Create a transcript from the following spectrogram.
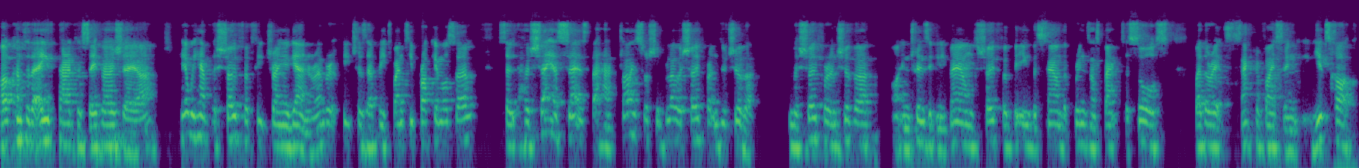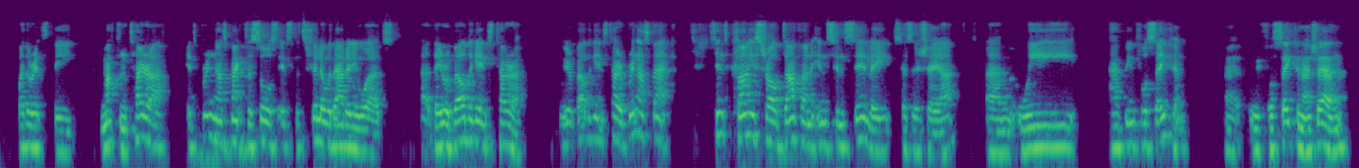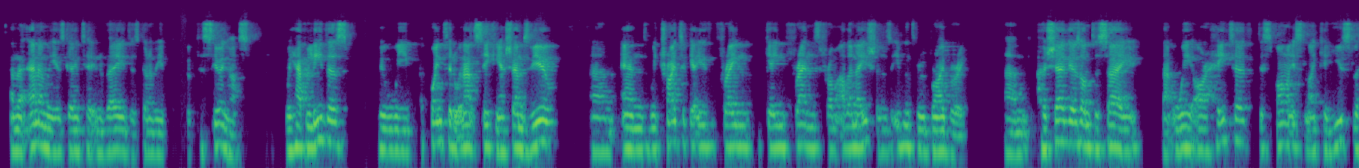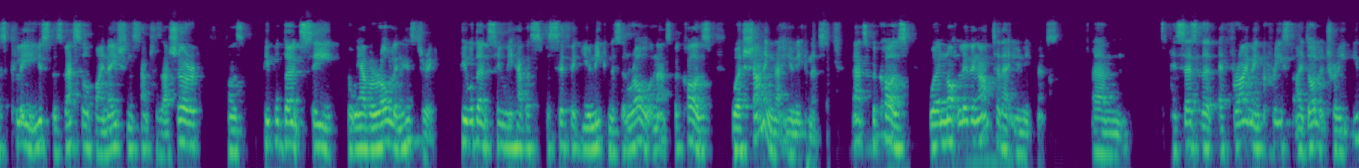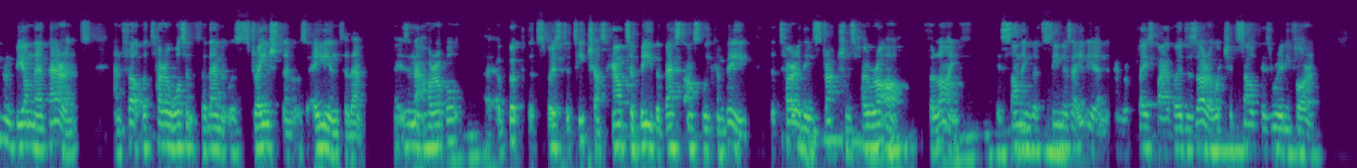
Welcome to the eighth perek of Sefer Hosea. Here we have the shofar featuring again. Remember, it features every 20 prokim or so. So Hosea says that Haklai should blow a shofar and do tshuva. The shofar and tshuva are intrinsically bound. Shofar being the sound that brings us back to source, whether it's sacrificing Yitzchak, whether it's the Matan Torah, it's bringing us back to source. It's the tefillah without any words. Uh, they rebelled against Torah. We rebelled against Torah. Bring us back. Since Klal Yisrael daven insincerely, says Isaiah, um, we have been forsaken. Uh, we've forsaken Hashem, and the enemy is going to invade, is going to be pursuing us. We have leaders who we appointed without seeking Hashem's view, um, and we try to gain, frame, gain friends from other nations, even through bribery. Um, goes on to say that we are hated, despised like a useless kli, useless vessel by nations such as Ashur, because people don't see that we have a role in history. People don't see we have a specific uniqueness and role, and that's because we're shunning that uniqueness. That's because we're not living up to that uniqueness. Um, it says that Ephraim increased idolatry even beyond their parents and felt the Torah wasn't for them, it was strange to them, it was alien to them. Isn't that horrible? A book that's supposed to teach us how to be the best us we can be. The Torah, the instructions, Torah, for life is something that's seen as alien and replaced by Avodah Zarah, which itself is really foreign.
